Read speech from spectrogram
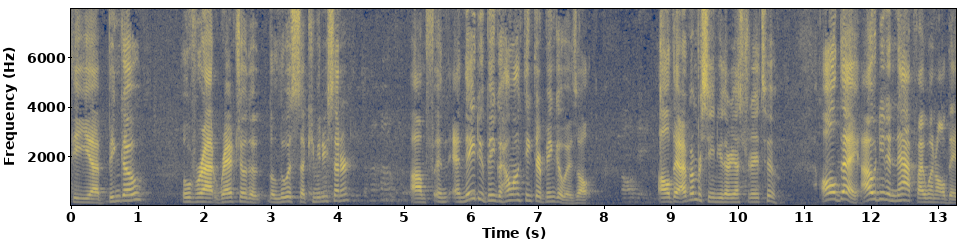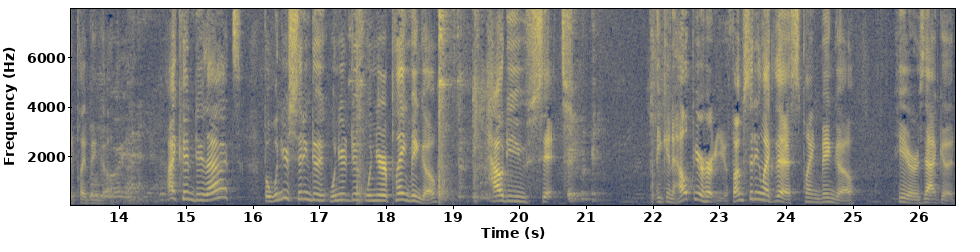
the uh, bingo over at Rancho, the the Lewis uh, Community Center. Um, and and they do bingo. How long do you think their bingo is? All. All day. I remember seeing you there yesterday too. All day. I would need a nap if I went all day to play bingo. I couldn't do that. But when you're sitting doing when you're doing when you're playing bingo, how do you sit? It can help you or hurt you. If I'm sitting like this playing bingo, here is that good?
